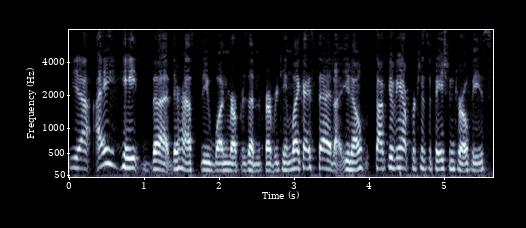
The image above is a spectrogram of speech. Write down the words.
Yeah, I hate that there has to be one representative for every team. Like I said, you know, stop giving out participation trophies.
